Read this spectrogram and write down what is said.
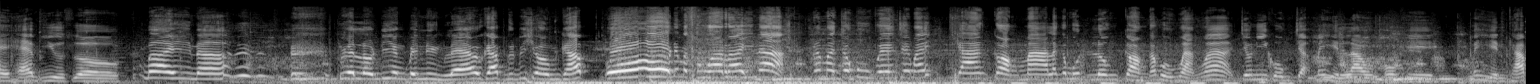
I have you so ไม่นะ เพื่อนเราเดี้ยงไปหนึ่งแล้วครับคุณผู้ชมครับ โอ้นี่มันตัวอะไรนะนั่นมันเจ้าบูเวนใช่ไหมกลางกล่องมาแล้วก็มุดลงกล่องครับผมหวังว่าเจ้านี่คงจะไม่เห็นเราโอเค ไม่เห็นครับ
